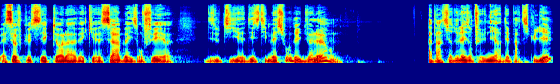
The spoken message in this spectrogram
Bah, sauf que ces acteurs-là, avec ça, bah, ils ont fait des outils d'estimation, des de valeur. À partir de là, ils ont fait venir des particuliers.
